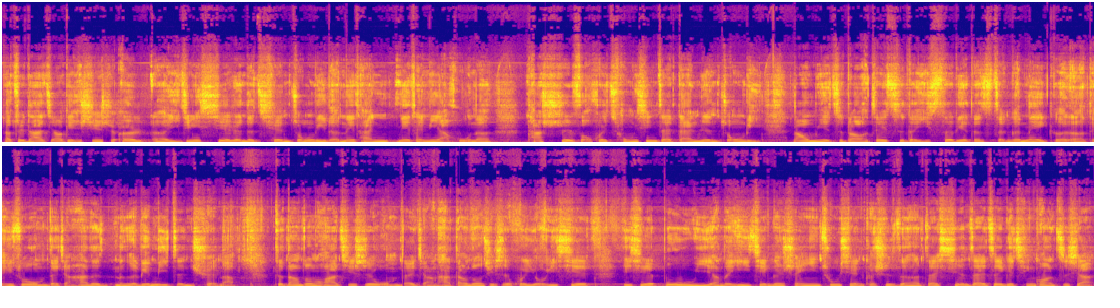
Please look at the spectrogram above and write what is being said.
那最大的焦点其实是二呃已经卸任的前总理的内塔内塔尼亚胡呢，他是否会重新再担任总理？那我们也知道这一次的以色列的整个内阁呃，等于说我们在讲他的那个联立政权啊，这当中的话，其实我们在讲它当中其实会有一些一些不一样的意见跟声音出现。可是呢，在现在这个情况之下，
